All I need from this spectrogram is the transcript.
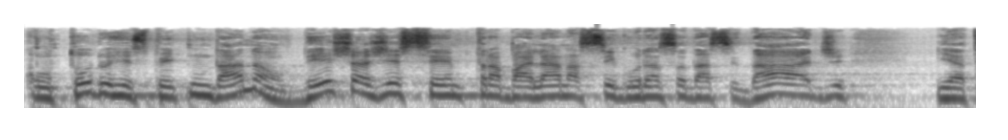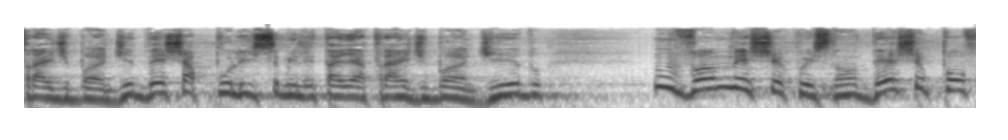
com todo respeito, não dá não. Deixa a GCM trabalhar na segurança da cidade, ir atrás de bandido, deixa a polícia militar ir atrás de bandido. Não vamos mexer com isso, não. Deixa o povo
